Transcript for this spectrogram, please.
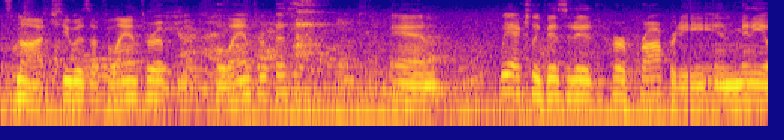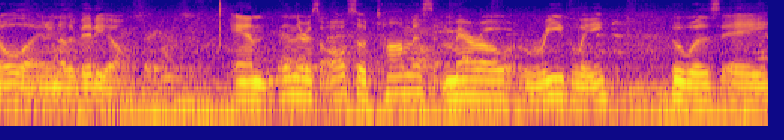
it's not. She was a philanthrop philanthropist, and we actually visited her property in Mineola in another video. And then there's also Thomas Morrow Reavley, who was a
